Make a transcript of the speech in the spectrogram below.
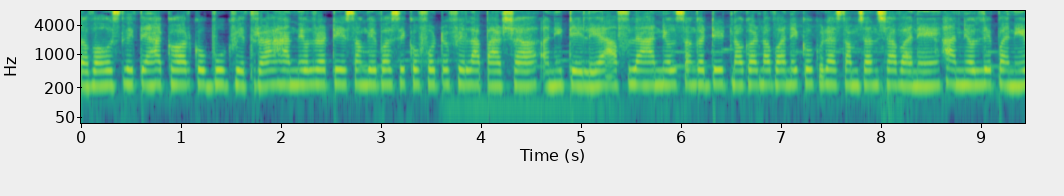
तब उसले त्यहाँ घरको बुकभित्र हान्योल र टेसँगै बसेको फोटो फेला पार्छ। अनि टेले आफूलाई हान्योलसँग डेट नगर्न भनेको कुरा सम्झन्छ भने हान्योलले पनि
